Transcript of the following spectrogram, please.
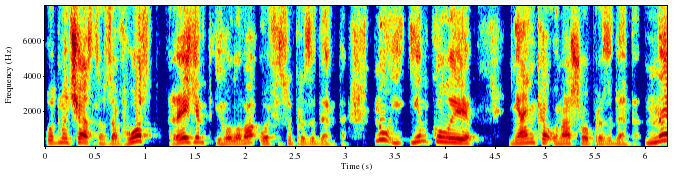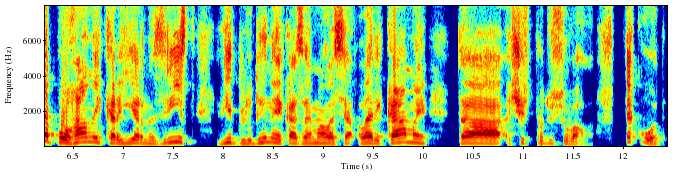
Одночасно завгосп, регент і голова офісу президента. Ну і інколи нянька у нашого президента. Непоганий кар'єрний зріст від людини, яка займалася ларіками та щось продюсувала. Так от.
